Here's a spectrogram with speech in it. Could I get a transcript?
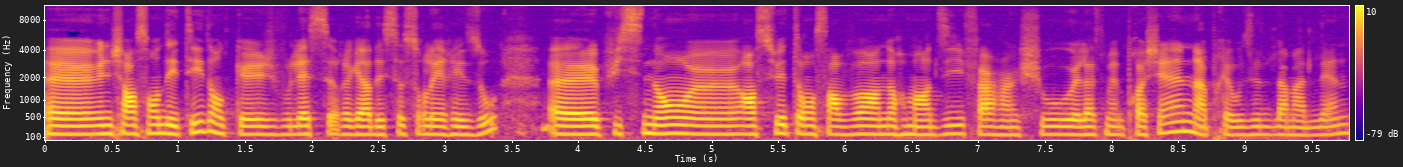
Une chanson d'été, donc je vous laisse regarder ça sur les réseaux. Puis sinon, ensuite, on s'en va en Normandie faire un show la semaine prochaine, après aux îles de la Madeleine.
